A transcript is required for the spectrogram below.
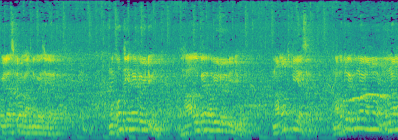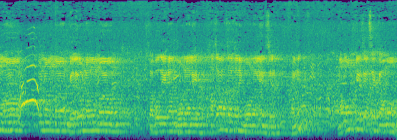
কৈলাশ কেৱৰ গানটো গাইছিলে। মুখত যিহে কৰি দিওঁ ভাল বেয়া ভাবি ৰৈ নিদিওঁ। নামত কি আছে? নামতো একো নাই মানুহৰ মোৰ নাম নয়ন তোৰ নাম নয়ন বেলেগৰ নামো নয়ন চাপ'জ এই নাম বৰ্ণালী হাজাৰ হাজাৰজনী বৰ্ণালী আছে হয়নে? নামত কি আছে? আছে কামত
